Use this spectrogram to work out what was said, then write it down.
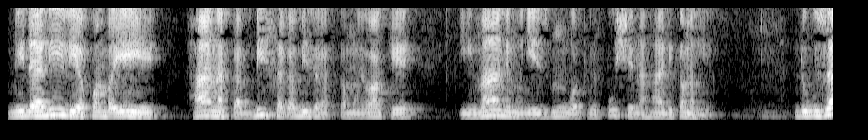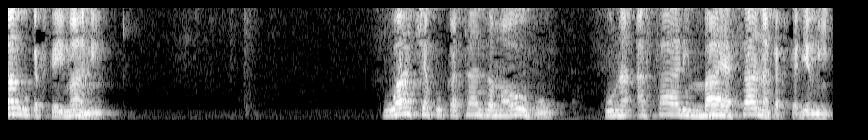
ni dalili ya kwamba yeye hana kabisa kabisa katika moyo wake imani. Mwenyezi mungu atuepushe na hali kama hiyo. Ndugu zangu katika imani kuacha kukataza maovu kuna athari mbaya sana katika jamii.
